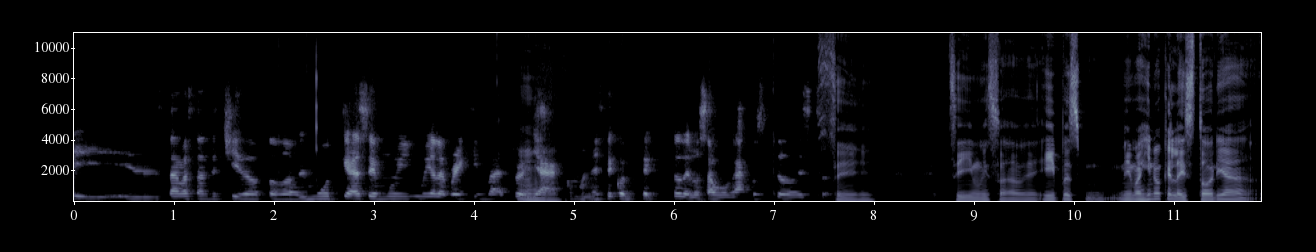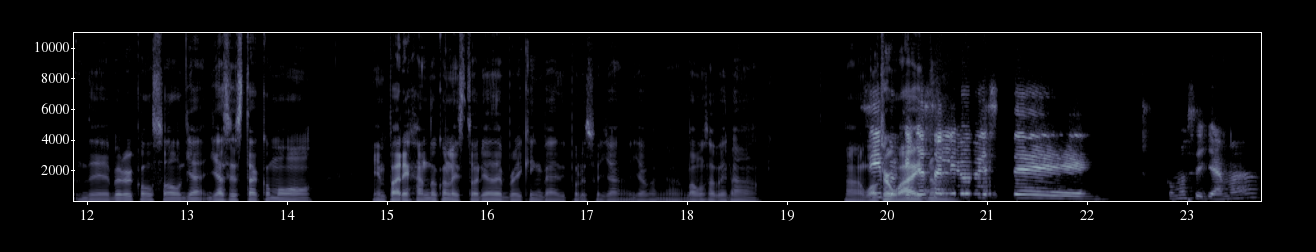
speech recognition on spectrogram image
y, está bastante chido todo el mood que hace muy, muy a la Breaking Bad, pero ya como en este contexto de los abogados y todo esto. Sí, sí, muy suave. Y pues me imagino que la historia de Better Call Saul ya, ya se está como emparejando con la historia de Breaking Bad y por eso ya, ya van a- vamos a ver a, a Sí, Walter porque White, ya ¿no? salió este, ¿cómo se llama?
